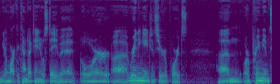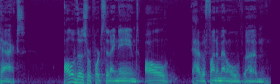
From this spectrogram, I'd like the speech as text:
you know, market conduct annual statement or uh, rating agency reports um, or premium tax all of those reports that I named all have a fundamental, um,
